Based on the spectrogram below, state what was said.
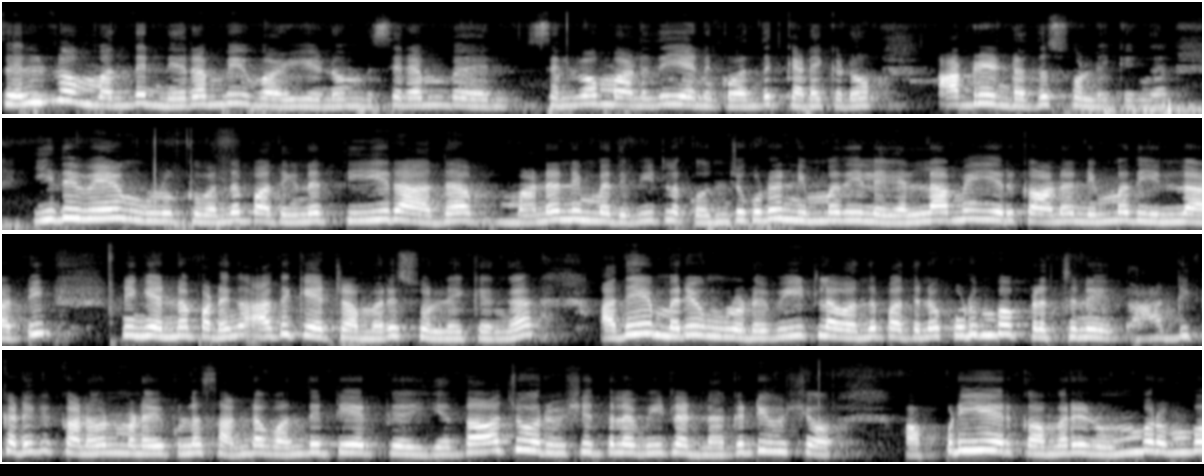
செல்வம் வந்து நிரம்பி வழியணும். சிரம்ப செல்வமானது எனக்கு வந்து கிடைக்கணும் அப்படின்றத சொல்லிக்கோங்க. இதுவே உங்களுக்கு வந்து பார்த்திங்கன்னா தீராத மன நிம்மதி. வீட்டில் கொஞ்சம் கூட நிம்மதி இல்லை. எல்லாமே இருக்கு. ஆனால் நிம்மதி இல்லாட்டி நீங்கள் என்ன பண்ணுங்கள் அதுக்கேற்ற மாதிரி சொல்லிக்கோங்க. அதே மாதிரி உங்களோட வீட்டில் வந்து பார்த்திங்கன்னா குடும்ப பிரச்சனை. அடிக்கடிக்கு கணவன் மனைவிக்குள்ளே சண்டை வந்துகிட்டே இருக்குது ஏதாச்சும் ஒரு விஷயத்தில் வீட்டில் நெகட்டிவ் விஷயம் அப்படியே இருக்க மாதிரி ரொம்ப ரொம்ப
